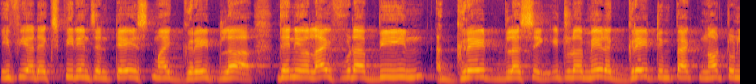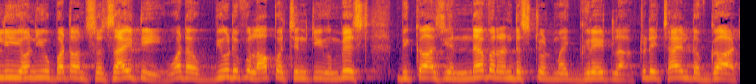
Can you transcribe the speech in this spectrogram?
If you had experienced and tasted my great love, then your life would have been a great blessing. It would have made a great impact not only on you but on society. What a beautiful opportunity you missed because you never understood my great love. Today, child of God,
